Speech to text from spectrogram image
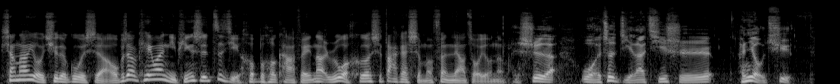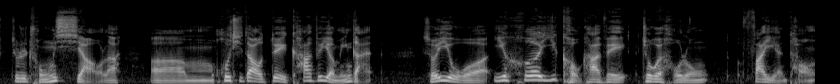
相当有趣的故事啊。我不知道 KY 你平时自己喝不喝咖啡？那如果喝是大概什么分量左右呢？是的，我自己呢其实很有趣，就是从小了，嗯，呼吸道对咖啡有敏感。所以我一喝一口咖啡就会喉咙发炎疼，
